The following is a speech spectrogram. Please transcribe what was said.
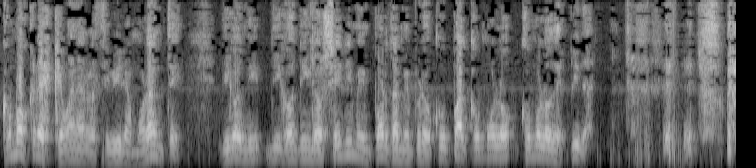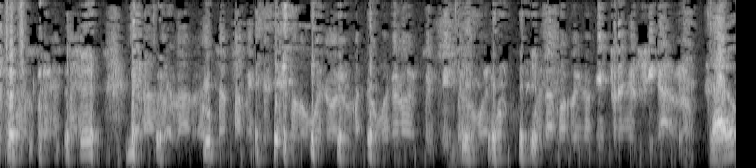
¿cómo crees que van a recibir a Morante? Digo, ni, digo, ni lo sé ni me importa, me preocupa cómo lo, cómo lo despidan. Exactamente, eso es lo bueno, lo bueno no es el principio, lo bueno, una corrida siempre es el final, ¿no? Claro,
